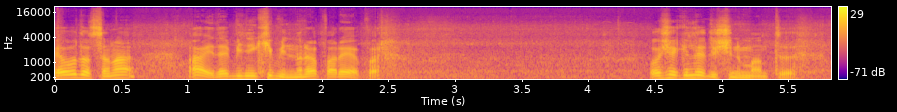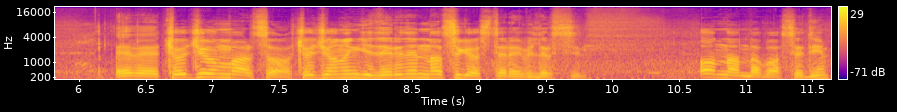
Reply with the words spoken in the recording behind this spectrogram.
E o da sana ayda 1000-2000 lira para yapar. O şekilde düşünün mantığı. Evet çocuğun varsa çocuğunun giderini nasıl gösterebilirsin? Ondan da bahsedeyim.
